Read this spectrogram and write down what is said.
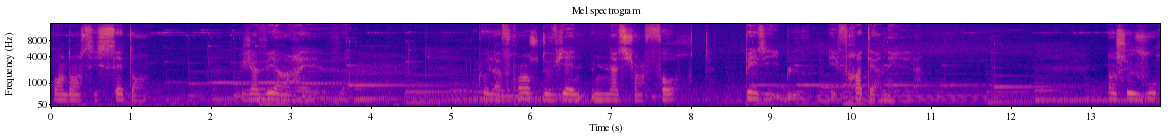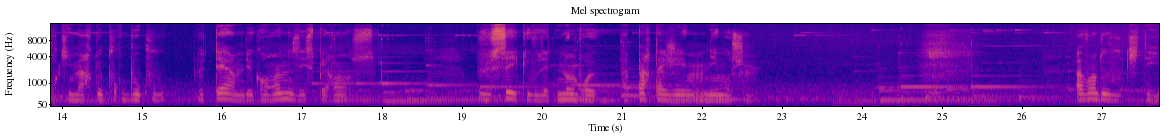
Pendant ces sept ans, j'avais un rêve. La France devienne une nation forte, paisible et fraternelle. En ce jour qui marque pour beaucoup le terme de grandes espérances, je sais que vous êtes nombreux à partager mon émotion. Avant de vous quitter,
